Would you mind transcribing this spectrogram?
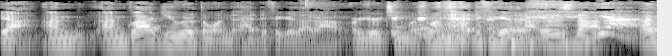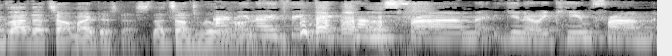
yeah, I'm I'm glad you were the one that had to figure that out, or your team was the one that had to figure that out. It was not. Yeah. I'm glad that's not my business. That sounds really I hard. mean, I think it comes from, you know, it came from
